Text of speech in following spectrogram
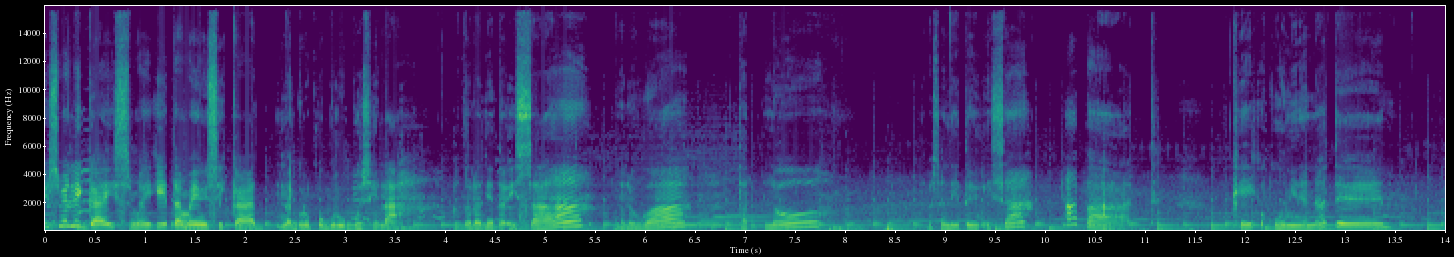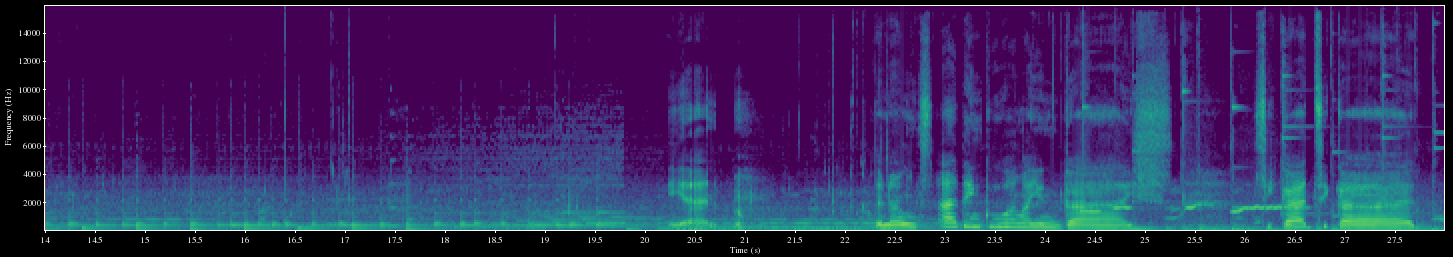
Usually guys, makikita mo yung sikad na grupo-grupo sila. Tulad nito, isa, dalawa, tatlo, tapos nandito yung isa, apat. Okay, kukunin na natin. Yan. Ito na ang ating kuha ngayon guys. Sikad, sikad.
